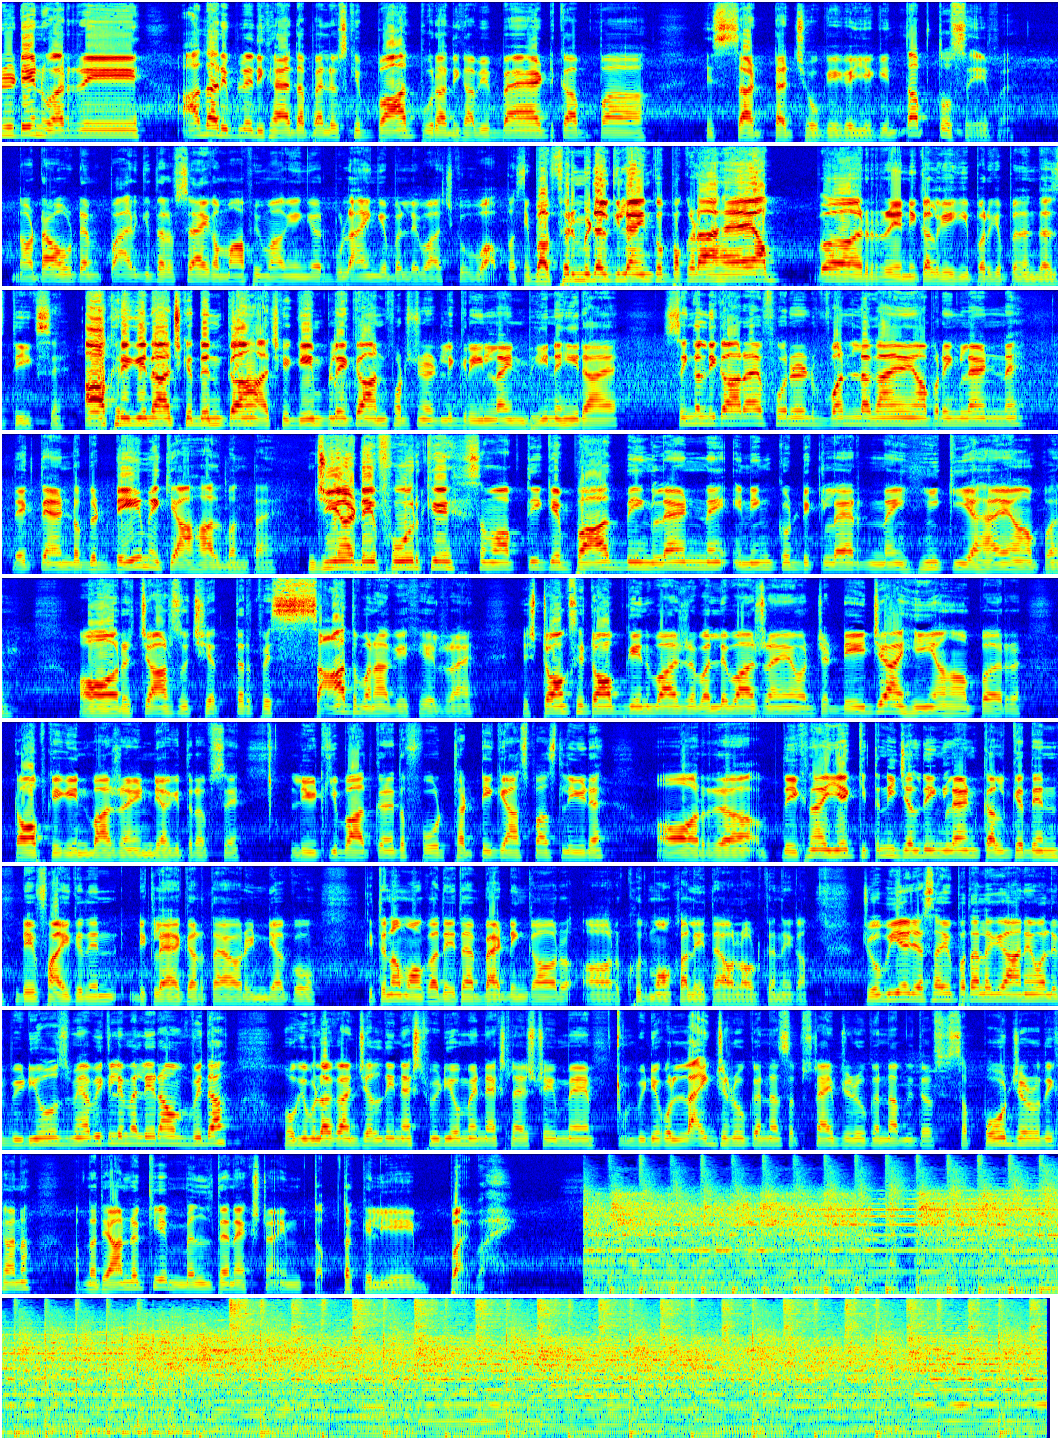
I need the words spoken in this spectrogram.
रिटेन, अरे, आधा रिप्ले दिखाया था पहले, उसके बाद पूरा दिखा भी बैट का हिस्सा टच होके गई गेंद, तब तो सेफ़ है। नॉट आउट एम्पायर की तरफ़ से आएगा, माफ़ी मांगेंगे और बुलाएँगे बल्लेबाज को वापस। एक बार फिर मिडल की लाइन को पकड़ा है, अब रे निकल गई कीपर के नज़दीक से। आखिरी गेंद आज के दिन का, आज के गेम प्ले का अनफॉर्चुनेटली ग्रीन लाइन भी नहीं रहा है। सिंगल निकाल रहा है फोर हंड्रेड वन लगाए यहाँ पर इंग्लैंड ने। देखते हैं एंड ऑफ़ द डे में क्या हाल बनता है। जी हाँ डे फोर के समाप्ति के बाद भी इंग्लैंड ने इनिंग को डिक्लेयर नहीं किया है यहाँ पर और चार सौ छिहत्तर पे सात बना के खेल रहा है। स्टॉक से टॉप गेंदबाज बल्लेबाज रहे हैं और जडेजा ही यहाँ पर टॉप के गेंदबाज रहे हैं इंडिया की तरफ़ से। लीड की बात करें तो 430 के आसपास लीड है और देखना ये कितनी जल्दी इंग्लैंड कल के दिन, डे फाइव के दिन डिक्लेयर करता है और इंडिया को कितना मौका देता है बैटिंग का और और खुद मौका लेता है ऑल आउट करने का। जो भी है, जैसा भी पता लगे, आने वाले वीडियोस में। अभी के लिए मैं ले रहा हूँ विदा। होगी मुलाकात जल्दी नेक्स्ट वीडियो में नेक्स्ट लाइव स्ट्रीम में। वीडियो को लाइक ज़रूर करना सब्सक्राइब ज़रूर करना, अपनी तरफ़ से सपोर्ट ज़रूर दिखाना। अपना ध्यान रखिए। मिलते हैं नेक्स्ट टाइम तब तक के लिए बाय बाय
